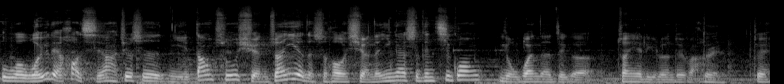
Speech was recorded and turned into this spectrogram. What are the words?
我我有点好奇啊，就是你当初选专业的时候选的应该是跟激光有关的这个专业理论，对吧？对对。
